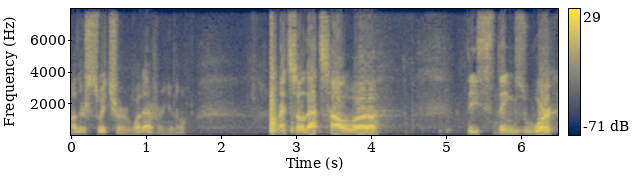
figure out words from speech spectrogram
other switch or whatever you know right so that's how uh, these things work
